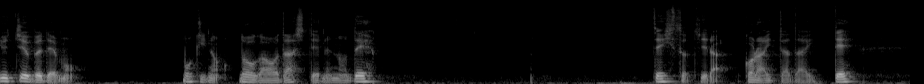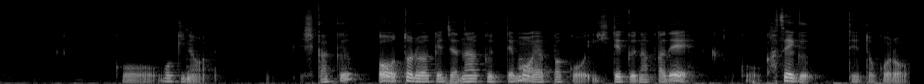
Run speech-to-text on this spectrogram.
YouTube でも簿記の動画を出しているので、ぜひそちらご覧いただいて、こう簿記の資格を取るわけじゃなくてもやっぱこう生きていく中でこう稼ぐっていうところ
